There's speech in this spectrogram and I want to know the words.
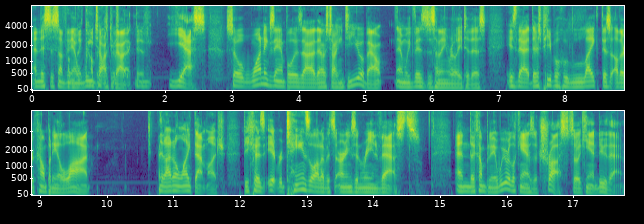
and this is something From that we talked about. Yes. So one example is uh, that I was talking to you about, and we visited something related to this, is that there's people who like this other company a lot that I don't like that much because it retains a lot of its earnings and reinvests. And the company that we were looking at is a trust, so it can't do that.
